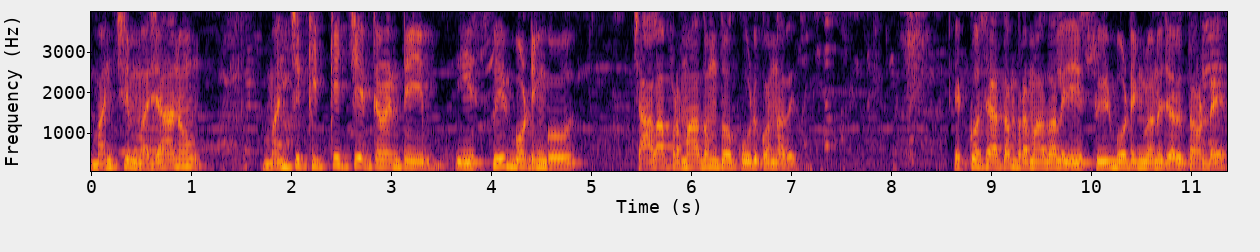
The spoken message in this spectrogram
మంచి మజాను మంచి కిక్ ఇచ్చేటువంటి ఈ స్పీడ్ బోటింగ్ చాలా ప్రమాదంతో కూడుకున్నది. ఎక్కువ శాతం ప్రమాదాలు ఈ స్పీడ్ బోటింగ్లోనే జరుగుతూ ఉంటాయి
